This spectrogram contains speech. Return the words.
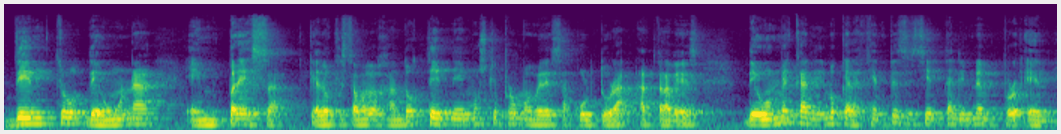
dentro de una empresa, que es lo que estamos trabajando, tenemos que promover esa cultura a través de un mecanismo que la gente se sienta libre en, en,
